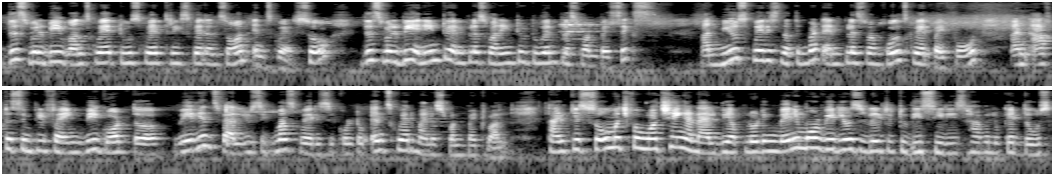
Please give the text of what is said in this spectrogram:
this will be 1 square, 2 square, 3 square and so on n square. So this will be n into n plus 1 into 2n plus 1 by 6 and mu square is nothing but n plus 1 whole square by 4 and after simplifying we got the variance value sigma square is equal to n square minus 1 by 12 thank you so much for watching and i'll be uploading many more videos related to this series. Have a look at those.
